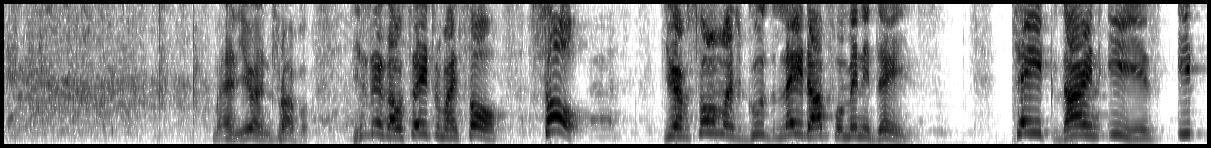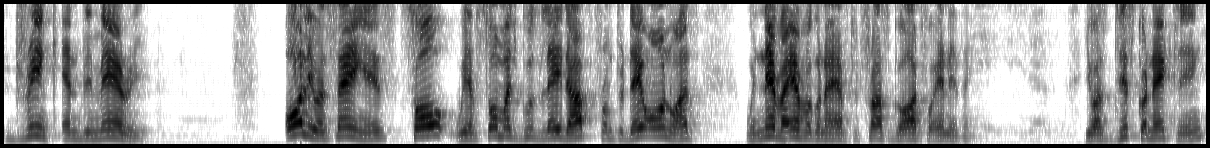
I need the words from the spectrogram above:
man, you're in trouble. He says, I will say to my soul, soul, you have so much goods laid up for many days. Take thine ease, eat, drink, and be merry. All he was saying is, so we have so much goods laid up from today onwards, we're never ever going to have to trust God for anything. He was disconnecting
